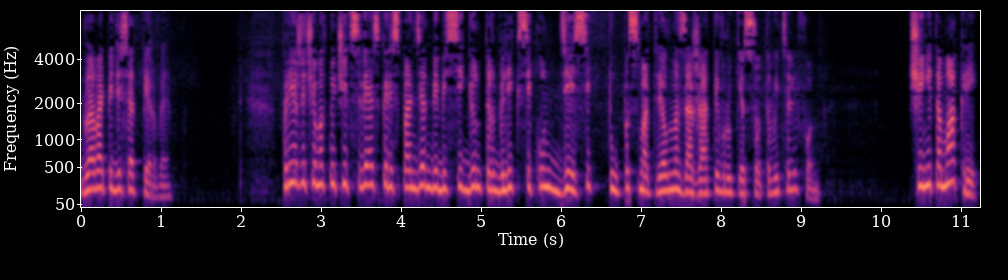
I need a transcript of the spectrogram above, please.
Глава 51. Прежде чем отключить связь, корреспондент BBC Гюнтер Глик секунд десять тупо смотрел на зажатый в руке сотовый телефон. Чинита Макри,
